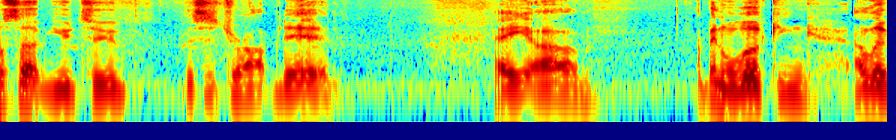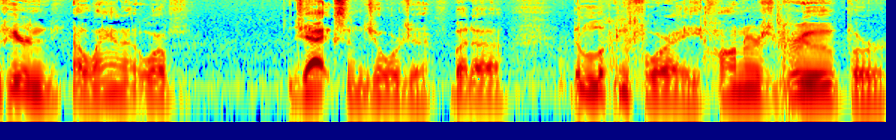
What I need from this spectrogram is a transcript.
What's up, YouTube? This is Drop Dead. Hey, um, I've been looking. I live here in Atlanta, or Jackson, Georgia, but uh, been looking for a haunters group or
